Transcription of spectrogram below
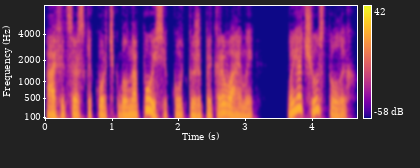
а офицерский корчик был на поясе, курткой же прикрываемый, но я чувствовал их.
